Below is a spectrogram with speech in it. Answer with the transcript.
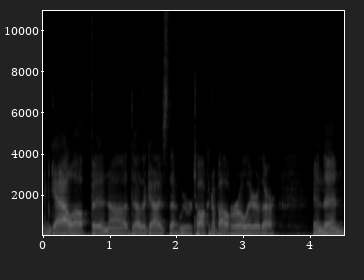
and Gallup and uh, the other guys that we were talking about earlier there. And then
